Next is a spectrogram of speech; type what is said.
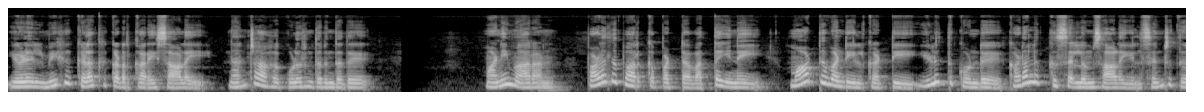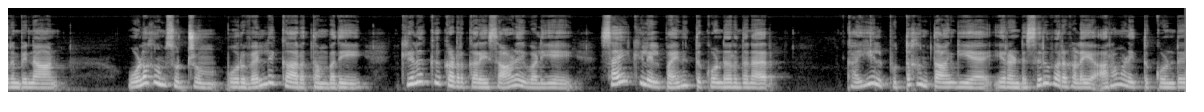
எழில் மிகு கிழக்கு கடற்கரை சாலை நன்றாக குளிர்ந்திருந்தது. மணிமாறன் பழுது பார்க்கப்பட்ட வத்தையினை மாட்டு வண்டியில் கட்டி இழுத்து கொண்டு கடலுக்கு செல்லும் சாலையில் சென்று திரும்பினான். உலகம் சுற்றும் ஒரு வெள்ளைக்கார தம்பதி கிழக்கு கடற்கரை சாலை வழியே சைக்கிளில் பயணித்து கொண்டிருந்தனர். கையில் புத்தகம் தாங்கிய இரண்டு சிறுவர்களை அரவணைத்து கொண்டு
